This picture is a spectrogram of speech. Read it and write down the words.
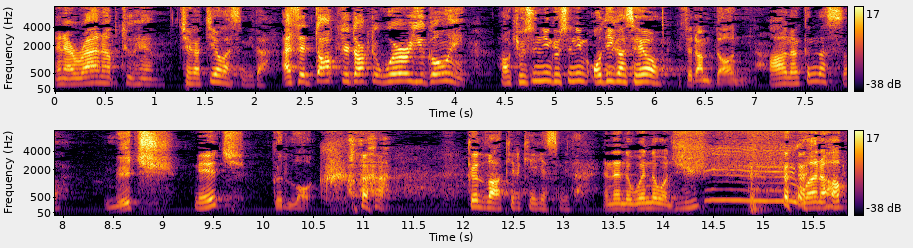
And I ran up to him. 제가 뛰어갔습니다. I said, Doctor, doctor, where are you going? 아, 교수님, 교수님 어디 가세요? He said, I'm done. 아, 난 끝났어. Mitch, Mitch, good luck. good luck 이렇게 얘기했습니다. And then the window went, went up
